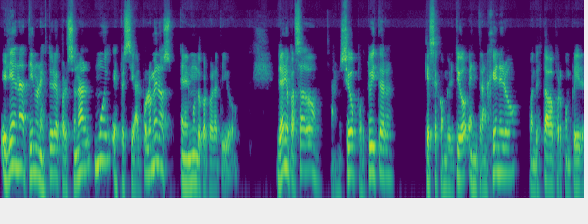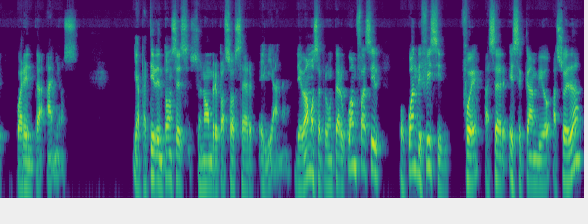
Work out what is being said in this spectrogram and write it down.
Eliana tiene una historia personal muy especial, por lo menos en el mundo corporativo. El año pasado anunció por Twitter que se convirtió en transgénero cuando estaba por cumplir 40 años. Y a partir de entonces su nombre pasó a ser Eliana. Le vamos a preguntar cuán fácil o cuán difícil fue hacer ese cambio a su edad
